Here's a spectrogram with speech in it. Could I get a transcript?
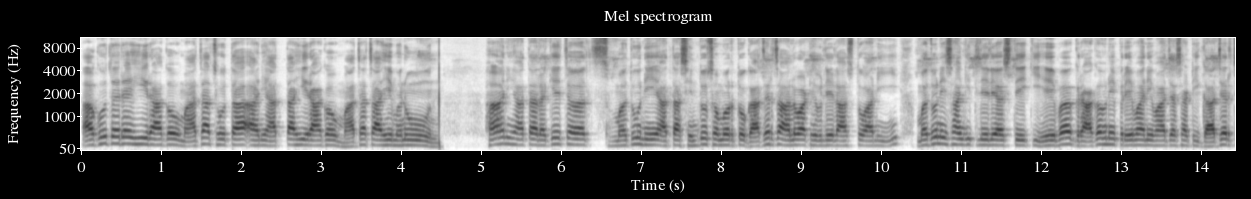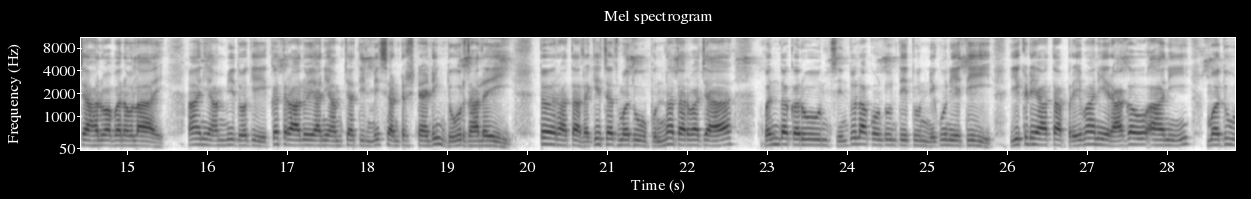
अगोदरही राघव माझाच होता आणि आत्ताही राघव माझाच आहे म्हणून. आणि आता लगेचच मधूने आता सिंधूसमोर तो गाजरचा हलवा ठेवलेला असतो आणि मधूने सांगितलेले असते की हे बघ राघवने प्रेमाने माझ्यासाठी गाजरचा हलवा बनवला आहे आणि आम्ही दोघे एकत्र आलोय आणि आमच्यातील मिसअंडरस्टँडिंग दूर झालंय. तर आता लगेचच मधू पुन्हा दरवाजा बंद करून सिंधूला कोंडून तेथून निघून येते. इकडे आता प्रेमाने राघव आणि मधू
